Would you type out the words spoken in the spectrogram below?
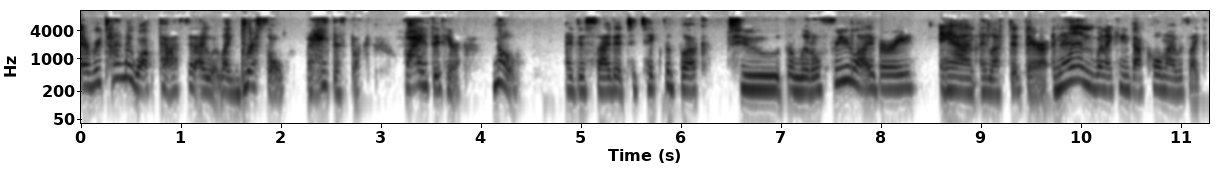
Every time I walked past it, I would like bristle. I hate this book. Why is it here? No. I decided to take the book to the little free library and I left it there. And then when I came back home, I was like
